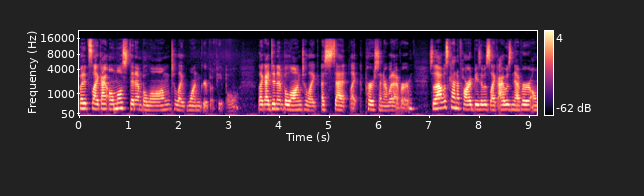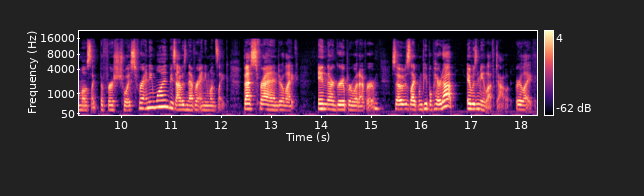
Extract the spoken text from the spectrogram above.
but it's like I almost didn't belong to like one group of people. Like I didn't belong to like a set like person or whatever. So that was kind of hard because it was like I was never almost like the first choice for anyone because I was never anyone's like best friend or like in their group or whatever. So it was like when people paired up, it was me left out. Or like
